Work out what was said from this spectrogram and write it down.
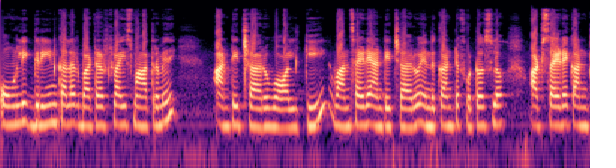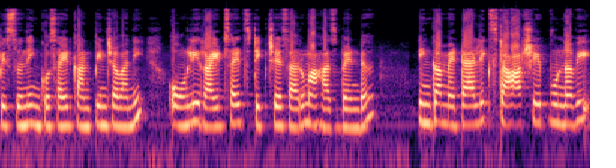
ఓన్లీ గ్రీన్ కలర్ బటర్ఫ్లైస్ మాత్రమే అంటించారు వాల్కి వన్ సైడే అంటించారు. ఎందుకంటే ఫొటోస్లో అటు సైడే కనిపిస్తుంది ఇంకో సైడ్ కనిపించవని ఓన్లీ రైట్ సైడ్ స్టిక్ చేశారు మా హస్బెండ్ ఇంకా మెటాలిక్ స్టార్ షేప్ ఉన్నవి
